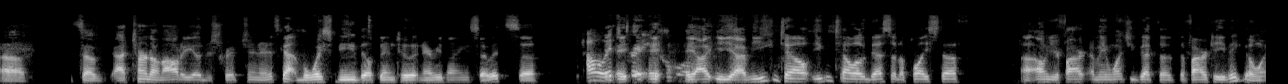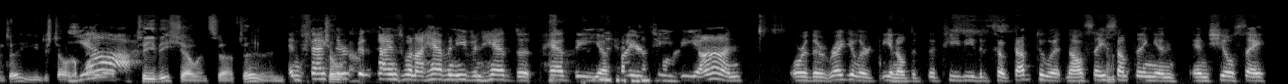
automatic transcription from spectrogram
uh, so I turned on audio description, and it's got voice view built into it and everything. So it's uh, Oh, it's it, pretty it, cool. yeah, yeah. I mean, you can tell you can tell Odessa to play stuff uh, on your Fire. I mean, once you've got the, the Fire TV going too, you can just tell her to Yeah. play a TV show and stuff too. And In fact, there have been times when I haven't even had the had the uh, Fire TV on or the regular, you know, the, the TV that's hooked up to it, and I'll say something, and and she'll say,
